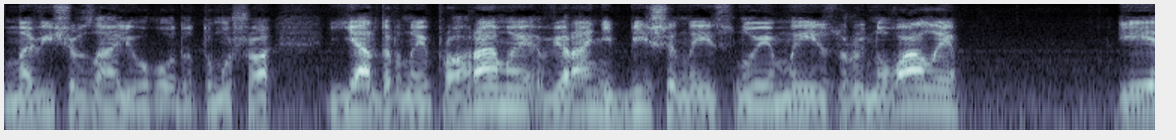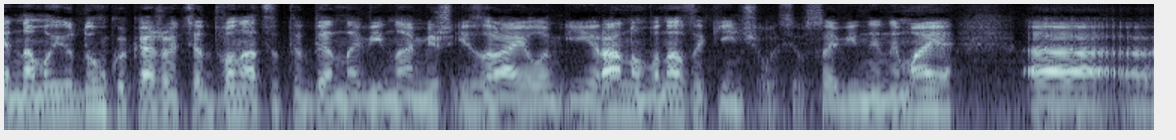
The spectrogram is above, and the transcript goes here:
навіщо взагалі угода? Тому що ядерної програми в Ірані більше не існує. Ми її зруйнували. І на мою думку, каже, ця 12-денна війна між Ізраїлем і Іраном вона закінчилася. Все, війни немає, е, е,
